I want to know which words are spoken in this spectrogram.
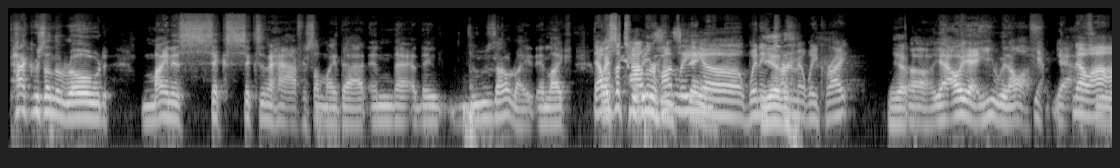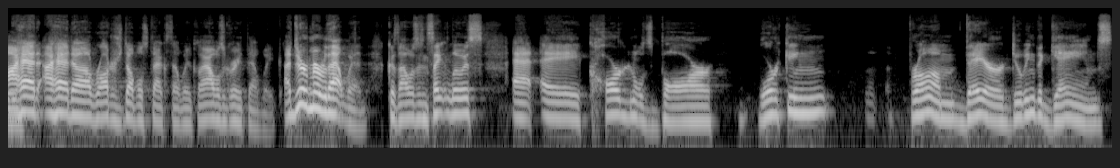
Packers on the road minus six, six and a half, or something like that, and that they lose outright. And like that was the Tyler Huntley uh, winning yeah, tournament week, right? Yeah. Uh, yeah. Oh yeah, he went off. Yeah. yeah no, I, I, had I had uh, Rodgers double stacks that week. Like, I was great that week. I do remember that win because I was in St. Louis at a Cardinals bar working from there doing the games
